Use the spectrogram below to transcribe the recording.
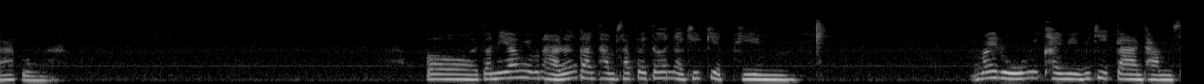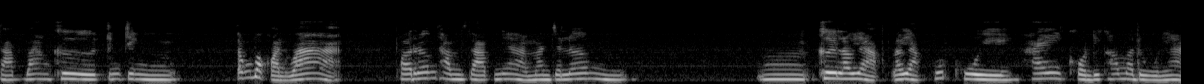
ลากลงมาเอ่อตอนนี้มีปัญหาเรื่องการทำซับไตเติลเนี่ยขี้เกียจพิมพ์ ไม่รู้มีใครมีวิธีการทำซับบ้างคือจริงๆต้องบอกก่อนว่า พอเริ่มทำซับเนี่ยมันจะเริ่มอืมคือเราอยากเราอยากพูดคุยให้คนที่เข้ามาดูเนี่ย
